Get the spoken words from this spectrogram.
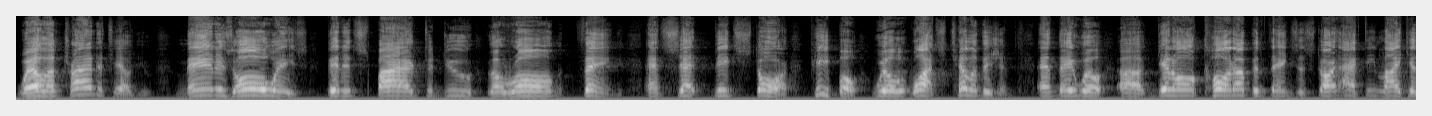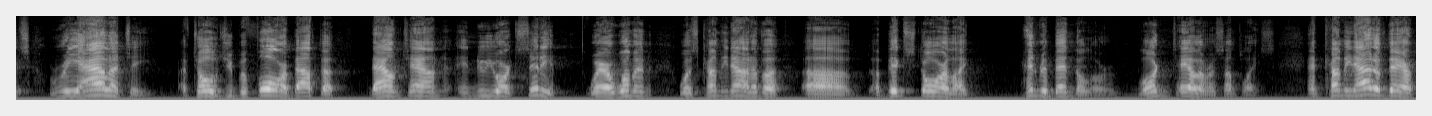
Well, I'm trying to tell you, man has always been inspired to do the wrong thing and set big store. People will watch television and they will uh, get all caught up in things and start acting like it's reality. I've told you before about the downtown in New York City where a woman was coming out of a, uh, a big store like Henri Bendel or Lord and Taylor or someplace. And coming out of there,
